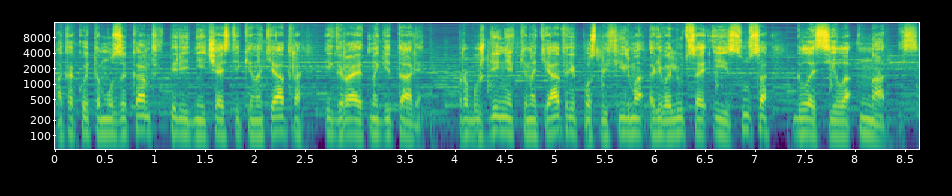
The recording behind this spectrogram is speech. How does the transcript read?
а какой-то музыкант в передней части кинотеатра играет на гитаре. Пробуждение в кинотеатре после фильма «Революция Иисуса» гласила надпись.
